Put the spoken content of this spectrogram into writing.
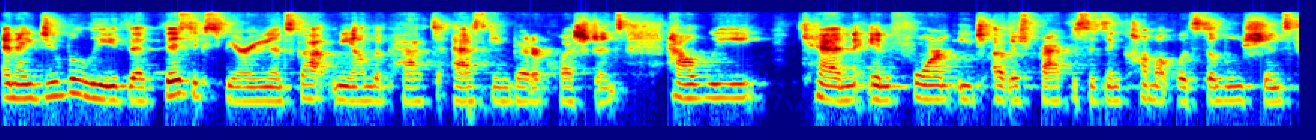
And I do believe that this experience got me on the path to asking better questions, how we can inform each other's practices and come up with solutions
